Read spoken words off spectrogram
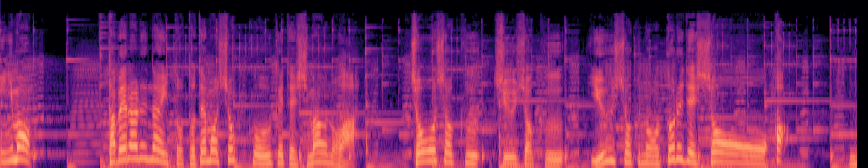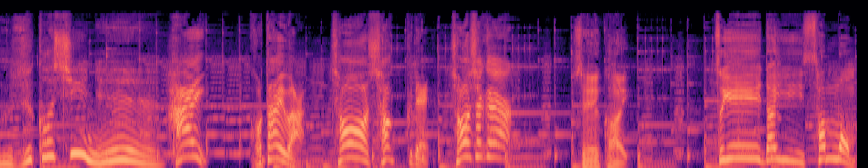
2問。食べられないととてもショックを受けてしまうのは朝食昼食夕食のどれでしょう？か難しいね。はい答えは超ショックで朝食。正解。次第3問。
